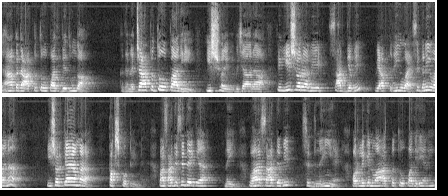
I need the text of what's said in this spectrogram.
यहाँ कदा आत्मत्व उपाधि दे दूँगा। कदा न चात्मत्व उपाधि, ईश्वर विचारा। क्योंकि ईश्वर अभी साध्य भी व्याप्त नहीं हुआ है, सिद्ध नहीं हुआ है ना? ईश्वर क्या है हमारा? पक्ष कोटि में। वहाँ साध्य सिद्ध है क्या? नहीं। वहाँ साध्य भी सिद्ध नहीं है। और लेकिन वहाँ आत्मत्व उपाधि है या नहीं?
